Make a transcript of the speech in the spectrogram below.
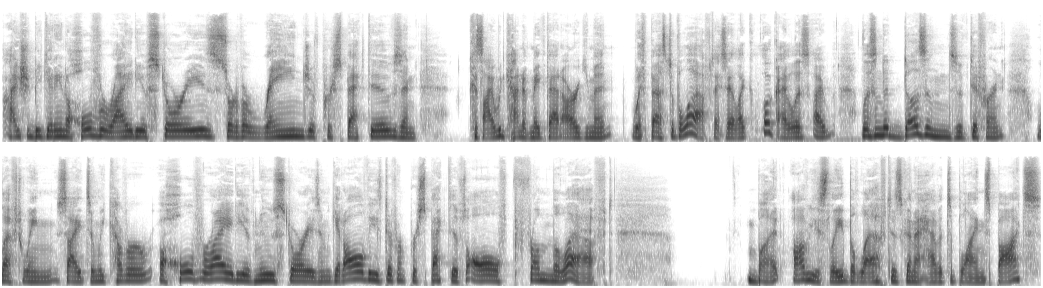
I should be getting a whole variety of stories, sort of a range of perspectives, and because I would kind of make that argument with Best of the Left. I say, like, look, I, listen, I listen to dozens of different left wing sites and we cover a whole variety of news stories and we get all these different perspectives all from the left. But obviously, the left is going to have its blind spots.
